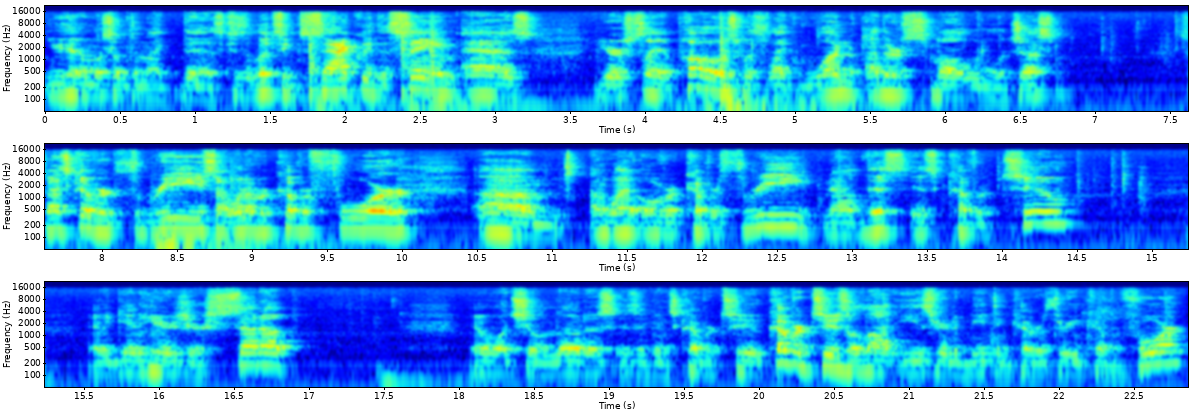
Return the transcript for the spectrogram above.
you hit them with something like this because it looks exactly the same as your slant post with like one other small little adjustment. So that's cover three. So I went over cover four. Um, I went over cover three. Now this is cover two. And again, here's your setup. And what you'll notice is against cover two. Cover two is a lot easier to beat than cover three and cover four.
